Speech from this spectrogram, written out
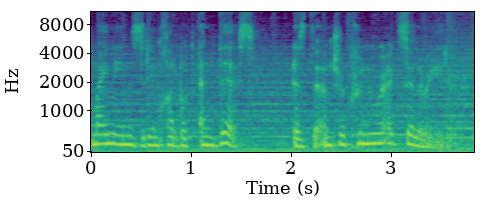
My name is Reem Kharbat, and this is the Entrepreneur Accelerator.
